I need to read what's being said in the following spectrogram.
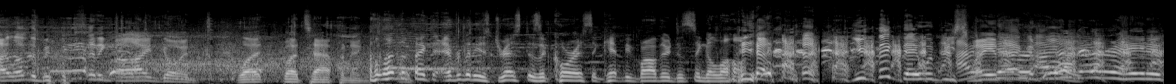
I love the people sitting behind going, "What? What's happening?" I love the fact that everybody is dressed as a chorus and can't be bothered to sing along. Yeah. you think they would be swaying back never, and I've forth? never hated.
